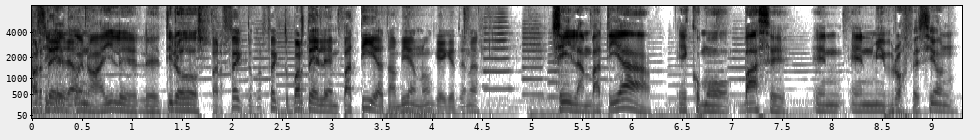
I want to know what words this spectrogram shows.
Parte Así de que, la- bueno, ahí le, le tiro dos. Perfecto, perfecto. Parte de la empatía también, ¿no? Que hay que tener. Sí, la empatía es como base en, en mi profesión.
